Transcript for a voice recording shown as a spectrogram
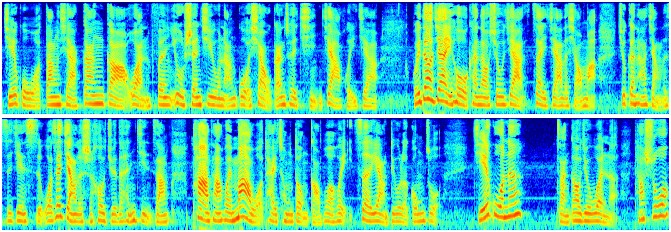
结果我当下尴尬万分，又生气又难过，下午干脆请假回家。”回到家以后，我看到休假在家的小马，就跟他讲了这件事。我在讲的时候觉得很紧张，怕他会骂我太冲动，搞不好会这样丢了工作。结果呢，展告就问了，他说：“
